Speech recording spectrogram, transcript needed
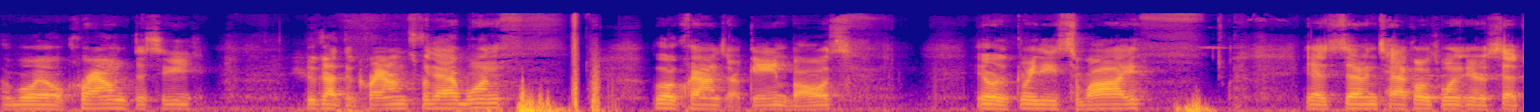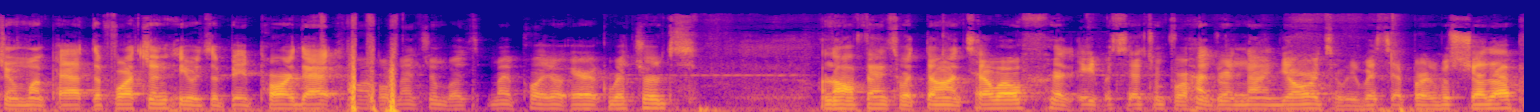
Royal Crown to see who got the crowns for that one. Royal Crowns are game balls. It was Greedy Sly. He had seven tackles, one interception, one pass deflection. He was a big part of that. Honorable mention was my player Eric Richards. On offense with Donatello had eight receptions for 109 yards, so we wish that bird was shut up.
